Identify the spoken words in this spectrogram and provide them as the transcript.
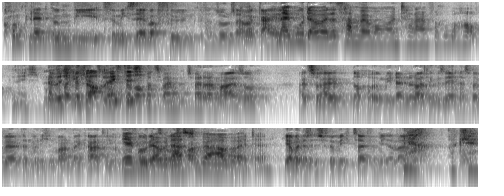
komplett irgendwie für mich selber füllen kann. So, das ist einfach geil. Na gut, aber das haben wir momentan einfach überhaupt nicht. Also ich finde auch letzte richtig. Woche zwei, zwei drei Mal so. Als du halt noch irgendwie deine Leute gesehen hast, weil wir halt in München waren bei Kati. Ja gut, aber da hast du gearbeitet. Ja, aber das ist für mich Zeit für mich alleine. okay.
